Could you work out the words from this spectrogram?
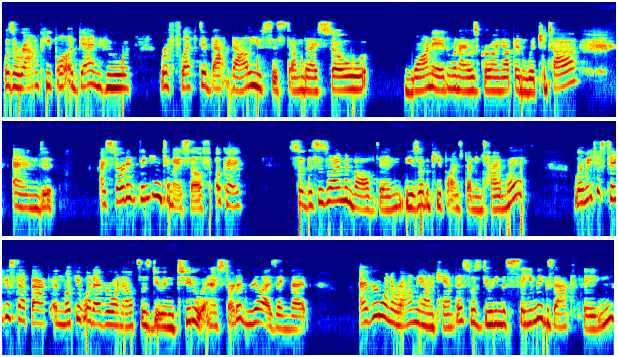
was around people again who reflected that value system that I so wanted when I was growing up in Wichita. And I started thinking to myself, okay, so this is what I'm involved in. These are the people I'm spending time with. Let me just take a step back and look at what everyone else is doing too. And I started realizing that everyone around me on campus was doing the same exact thing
